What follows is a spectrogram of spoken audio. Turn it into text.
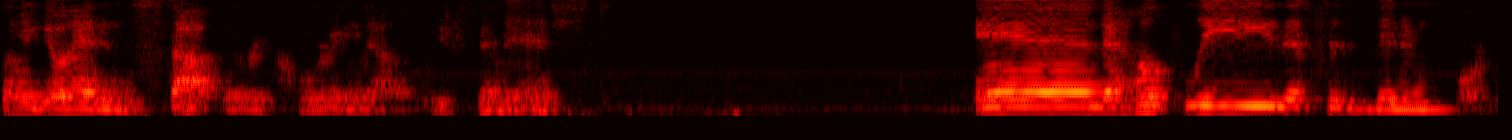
So let me go ahead and stop the recording now that we've finished. And hopefully this has been informative.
